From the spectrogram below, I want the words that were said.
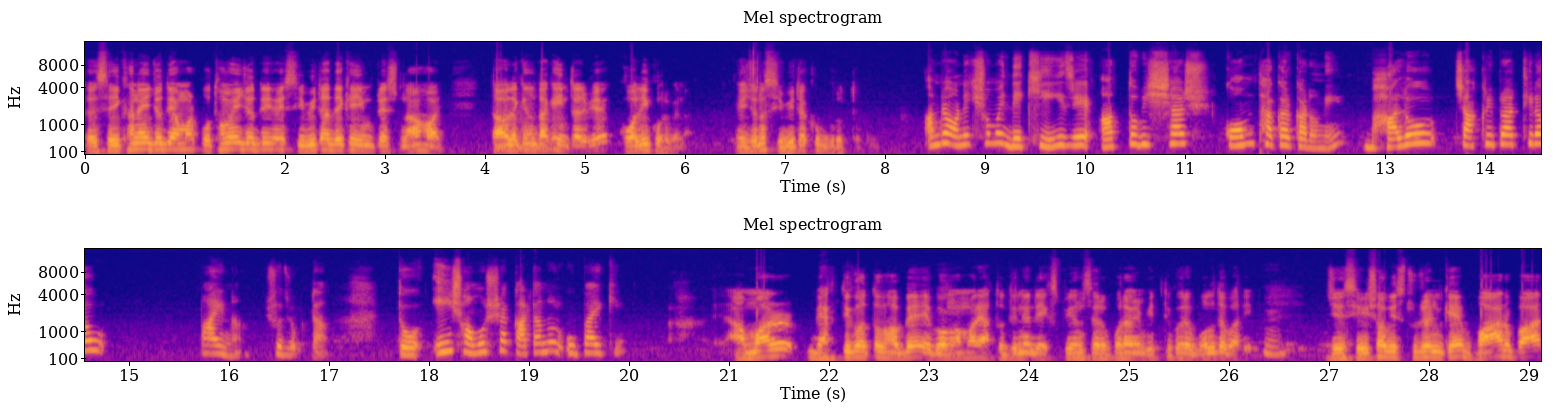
তো সেইখানেই যদি আমার প্রথমেই যদি ওই সিভিটা দেখে ইমপ্রেস না হয় তাহলে কিন্তু তাকে ইন্টারভিউ কলই করবে না। এই জন্য সিভিটা খুব গুরুত্বপূর্ণ। আমরা অনেক সময় দেখি যে আত্মবিশ্বাস কম থাকার কারণে ভালো চাকরি প্রার্থীরাও পায় না সুযোগটা। তো এই সমস্যা কাটানোর উপায় কি? আমার ব্যক্তিগতভাবে এবং আমার এতদিনের এক্সপিরিয়েন্সের উপরে আমি ভিত্তি করে বলতে পারি যে সেই সব স্টুডেন্টকে বারবার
